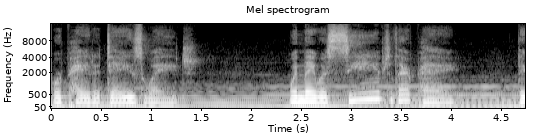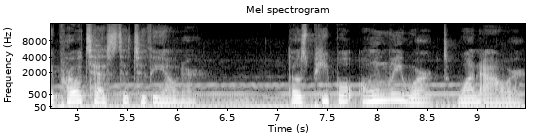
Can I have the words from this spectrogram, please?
were paid a day's wage. When they received their pay, they protested to the owner. Those people only worked one hour,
